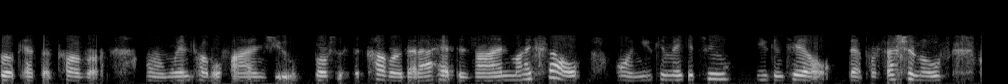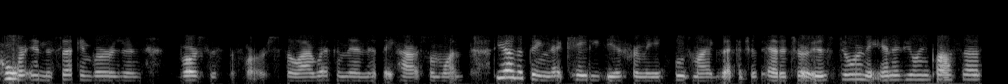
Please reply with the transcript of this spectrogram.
look at the cover on When Trouble Finds You versus the cover that I had designed myself on You Can Make It Too, you can tell that professionals who are in the second version versus the first. So I recommend that they hire someone. The other thing that Katie did for me, who's my executive editor, is during the interviewing process,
